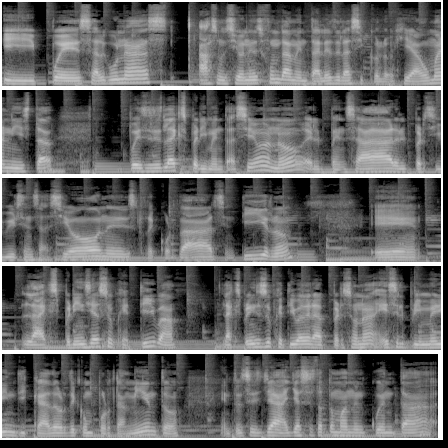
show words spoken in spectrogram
Y pues algunas asunciones fundamentales de la psicología humanista, pues es la experimentación, ¿no? El pensar, el percibir sensaciones, recordar, sentir, ¿no? Eh, la experiencia subjetiva. La experiencia subjetiva de la persona es el primer indicador de comportamiento. Entonces ya, ya se está tomando en cuenta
